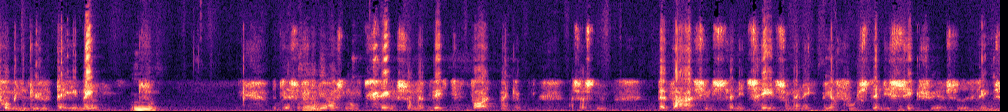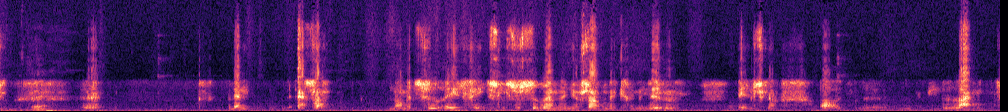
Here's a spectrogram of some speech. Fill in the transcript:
på min lille dame, ikke? Mm. Men det er selvfølgelig også nogle ting, som er vigtige for, at man kan altså sådan, bevare sin sanitet, så man ikke bliver fuldstændig sindssyg af at sidde i fængsel. Ja. Øh, men altså, når man sidder i et fængsel, så sidder man jo sammen med kriminelle mennesker, og øh, langt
